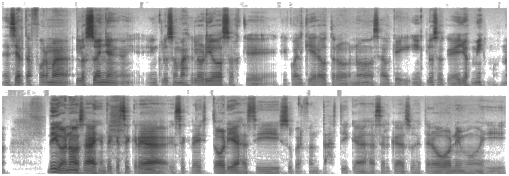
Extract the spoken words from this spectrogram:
en cierta forma los sueñan eh, incluso más gloriosos que, que cualquier otro, ¿no? O sea, que incluso que ellos mismos, ¿no? Digo, no, o sea, hay gente que se crea, que se crea historias así súper fantásticas acerca de sus heterónimos y...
